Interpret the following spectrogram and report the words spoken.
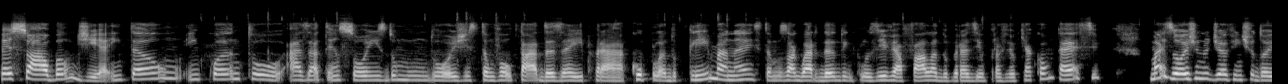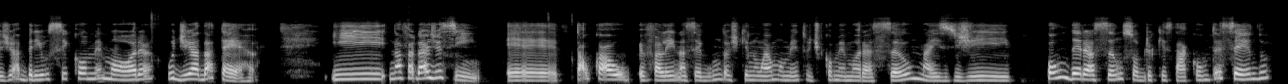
Pessoal, bom dia. Então, enquanto as atenções do mundo hoje estão voltadas aí para a cúpula do clima, né? Estamos aguardando inclusive a fala do Brasil para ver o que acontece. Mas hoje, no dia 22 de abril, se comemora o Dia da Terra. E, na verdade, assim, é, tal qual eu falei na segunda, acho que não é um momento de comemoração, mas de ponderação sobre o que está acontecendo.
